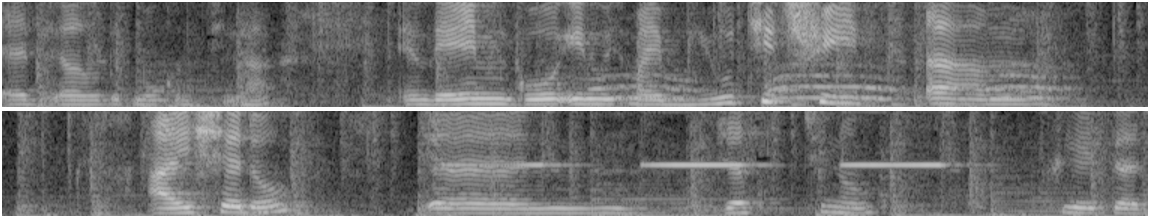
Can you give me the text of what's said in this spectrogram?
add a little bit more concealer. And then go in with my beauty treat um, eyeshadow. And just you know create that.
